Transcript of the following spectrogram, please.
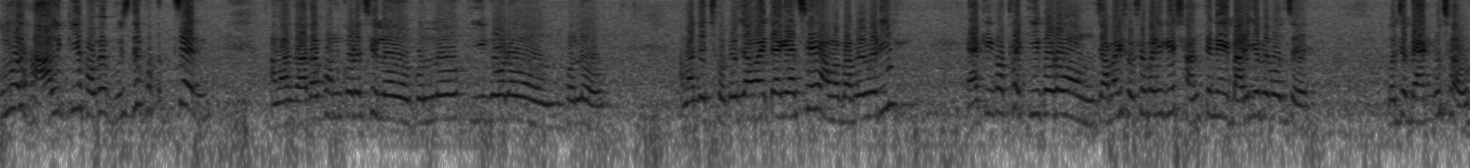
গুলোর হাল কি হবে বুঝতে পারছেন? আমার দাদা ফোন করেছিল, বলল, কি গরম? হলো আমাদের ছোট জামাইটা গেছে, আমার বাবার বাড়ি। একই কথা, কি গরম? জামাই শ্বশুর বাড়ি গিয়ে শান্তি নেই, বাড়ি যাবে বলছে। বলছে, ব্যাগ গোছাও।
